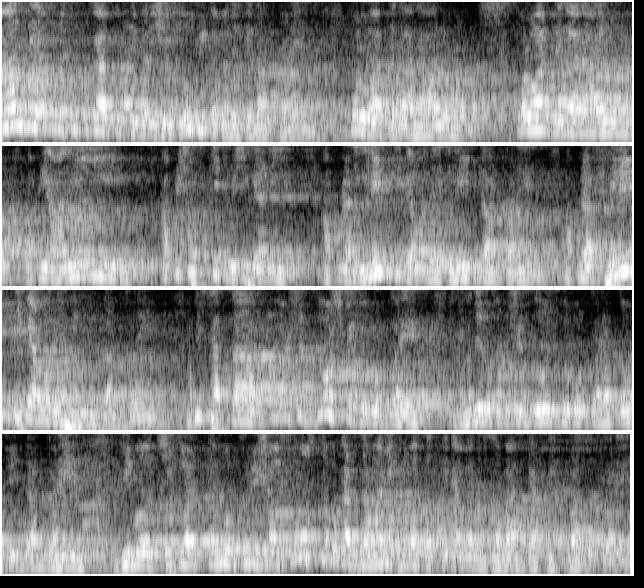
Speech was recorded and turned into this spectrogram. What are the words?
মাল দিয়ে আমরা উপকার করতে পারি, সেই তৌফিক আমাদেরকে দান করেন। পরওয়ারদিগার আলম পরওয়ারদিগার আলম আপনি আলিম। আপনি সবচেয়ে বেশি জ্ঞানী। আপনার ইলিম থেকে আমাদের ইলিম দান করেন। আপনার হিলিম থেকে আমাদের হিলিম দান করেন। আপনি সাত্তার মানুষের দোষকে গোপন করেন। আমাদেরও মানুষের দোষ গোপন করার তৌফিক দান করেন। বিপদ চবুল খুরি সহ সমস্ত প্রকার জামানি খাবাসাত থেকে আমাদের জবানকে আপনি হেফাজত করেন।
